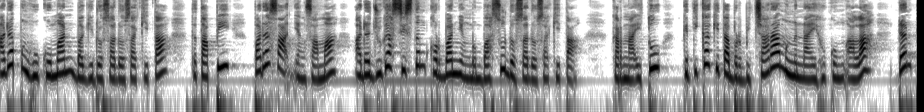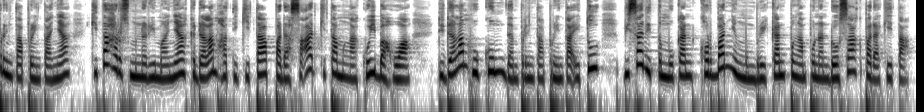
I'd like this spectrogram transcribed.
ada penghukuman bagi dosa-dosa kita, tetapi pada saat yang sama ada juga sistem korban yang membasuh dosa-dosa kita. Karena itu, ketika kita berbicara mengenai hukum Allah, dan perintah-perintahnya, kita harus menerimanya ke dalam hati kita pada saat kita mengakui bahwa di dalam hukum dan perintah-perintah itu bisa ditemukan korban yang memberikan pengampunan dosa kepada kita.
